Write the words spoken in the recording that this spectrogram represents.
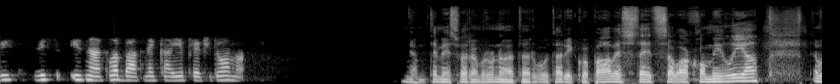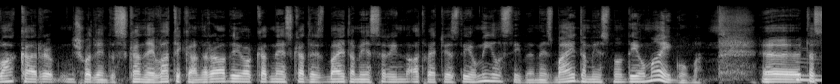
viss vis iznāk labāk nekā iepriekš domā. Jā, te mēs varam runāt varbūt arī, ko pāvests teica savā homilijā. Vakar, šodien tas skanēja Vatikāna radio, kad mēs kādreiz baidamies arī atvērties Dieva mīlestībai, mēs baidamies no Dieva maiguma. Mm. Tas,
